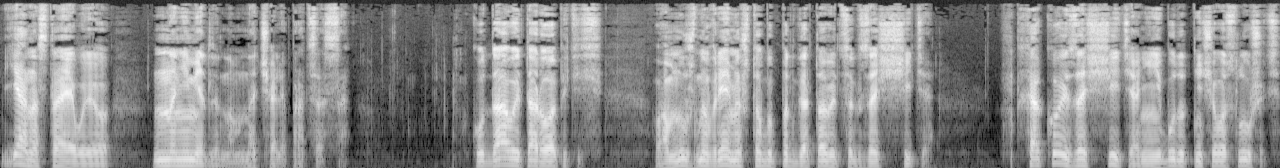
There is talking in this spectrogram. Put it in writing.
я настаиваю на немедленном начале процесса. Куда вы торопитесь? Вам нужно время, чтобы подготовиться к защите. К какой защите? Они не будут ничего слушать.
